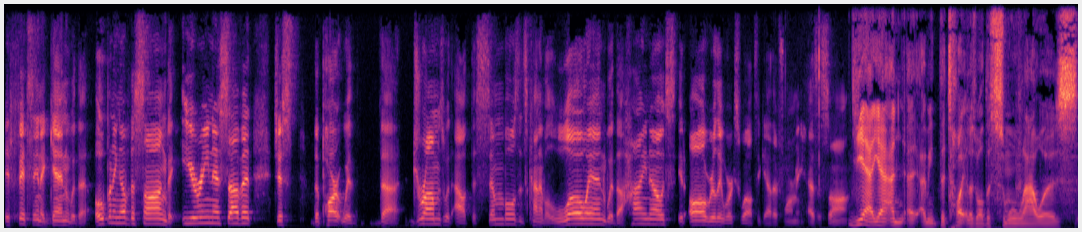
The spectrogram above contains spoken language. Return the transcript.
it fits in again with the opening of the song, the eeriness of it, just the part with the drums without the cymbals. It's kind of a low end with the high notes. It all really works well together for me as a song. Yeah, yeah, and uh, I mean the title as well, "The Small Hours,"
